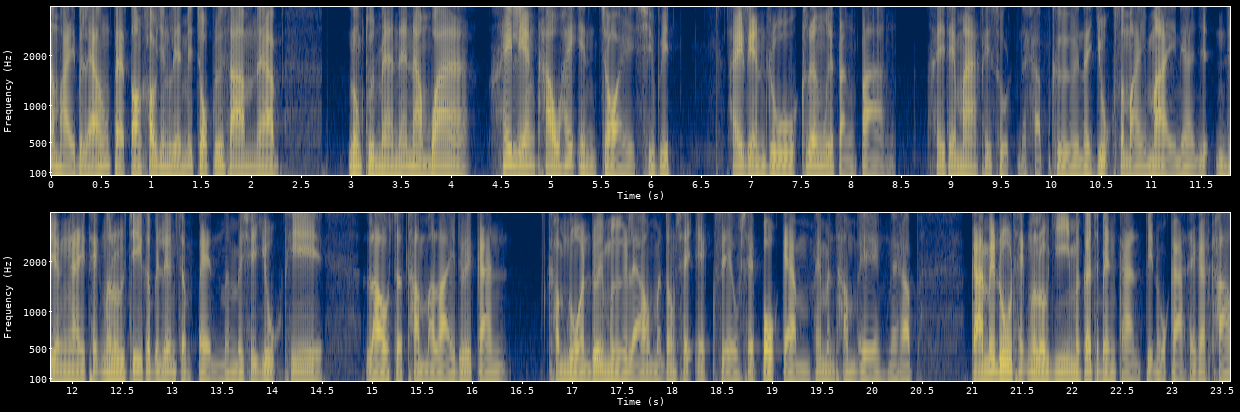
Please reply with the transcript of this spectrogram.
สมัยไปแล้วตั้งแต่ตอนเขายังเรียนไม่จบด้วยซ้ำนะครับลงทุนแมนแนะนำว่า ให้เลี้ยงเขาให้ enjoy ชีวิต ให้เรียนรู้เครื่องมือต่างๆ ให้ได้มากที่สุดนะครับ คือในยุคสมัยใหม่เนี่ยยังไงเทคโนโลยีก็เป็นเรื่องจำเป็น มันไม่ใช่ยุคที่เราจะทำอะไรด้วยการคำนวณด้วยมือแล้ว มันต้องใช้ Excel ใช้โปรแกรมให้มันทำเองนะครับ การไม่รู้เทคโนโลยีมันก็จะเป็นการปิดโอกาสให้กับเขา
